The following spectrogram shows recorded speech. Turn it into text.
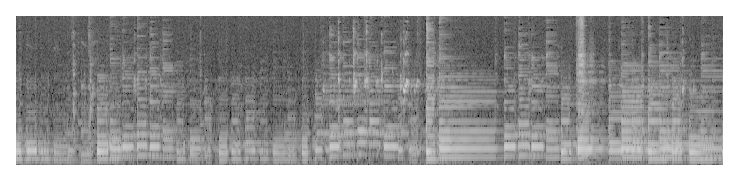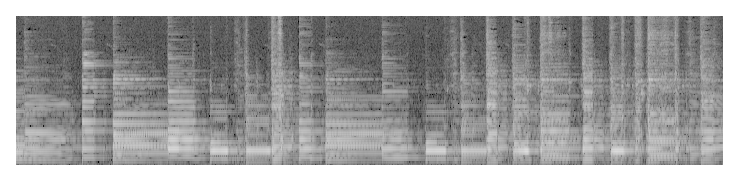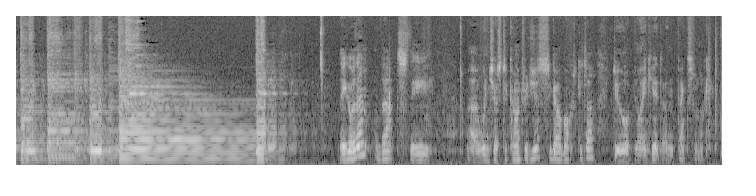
Mm-hmm. There you go then, that's the uh, Winchester cartridges cigar box guitar. Do hope you like it and thanks for looking.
